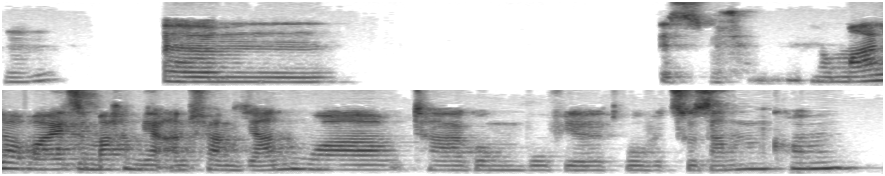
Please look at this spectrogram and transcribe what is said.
Mhm. Ähm, ist, normalerweise machen wir Anfang Januar Tagungen, wo wir, wo wir zusammenkommen.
